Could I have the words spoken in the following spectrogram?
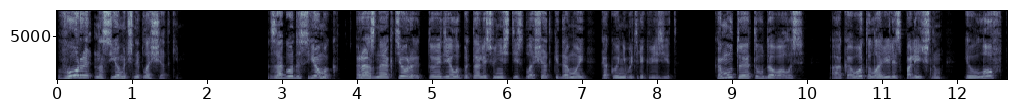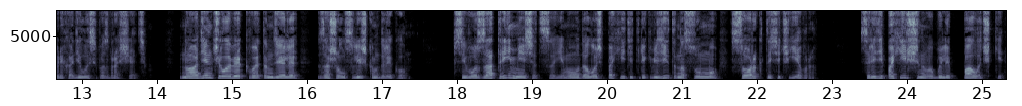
Воры на съемочной площадке. За годы съемок разные актеры то и дело пытались унести с площадки домой какой-нибудь реквизит. Кому-то это удавалось, а кого-то ловили с поличным, и улов приходилось возвращать. Но один человек в этом деле зашел слишком далеко. Всего за три месяца ему удалось похитить реквизиты на сумму 40 тысяч евро. Среди похищенного были палочки,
